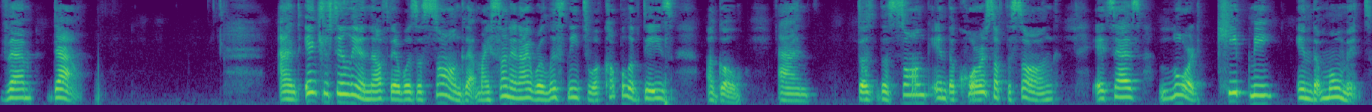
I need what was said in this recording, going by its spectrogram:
them down. And interestingly enough, there was a song that my son and I were listening to a couple of days ago. And the, the song, in the chorus of the song, it says, Lord, keep me in the moment.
